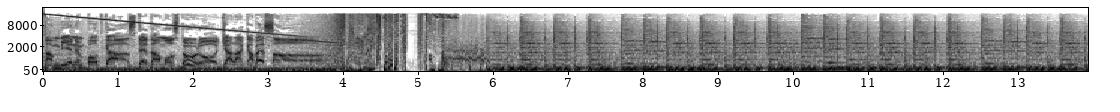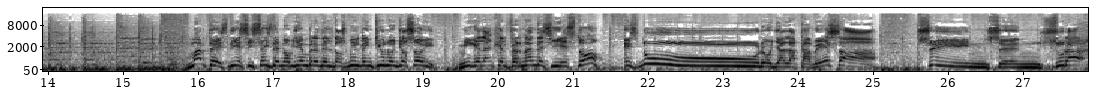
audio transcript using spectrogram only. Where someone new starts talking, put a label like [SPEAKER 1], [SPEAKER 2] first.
[SPEAKER 1] También en podcast te damos duro y a la cabeza.
[SPEAKER 2] Martes 16 de noviembre del 2021 yo soy Miguel Ángel Fernández y esto es duro y a la cabeza. Sin censura.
